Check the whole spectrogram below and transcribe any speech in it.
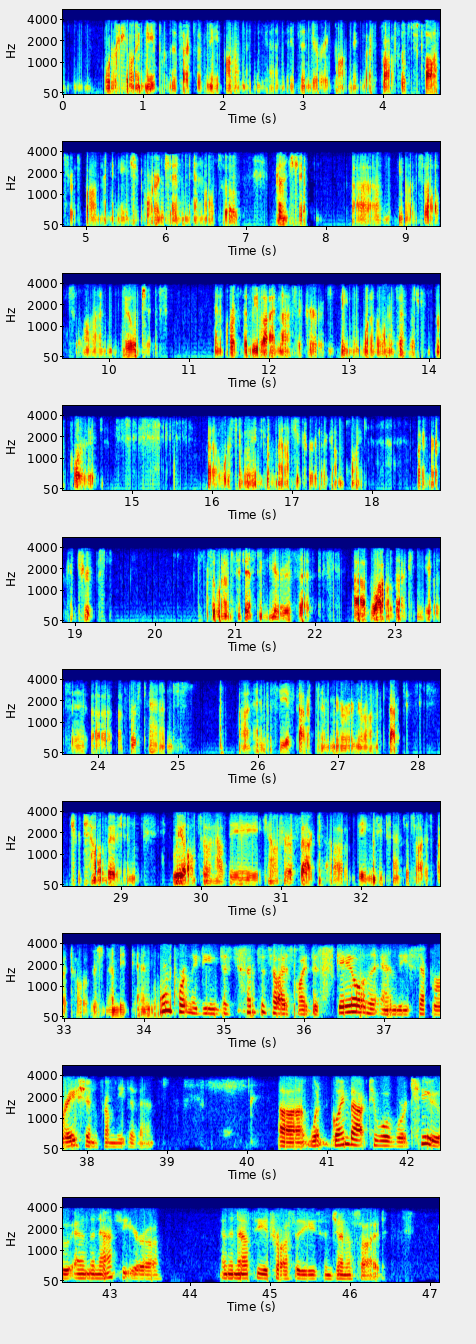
were showing napalm, the effects of napalm and, and incendiary bombing, but phosphorus, phosphorus bombing in Agent Orange and, and also gunship um, you know, assaults on villages. My massacre being one of the ones that was reported, uh, where civilians were massacred at gunpoint by American troops. So what I'm suggesting here is that uh, while that can give us a, a firsthand uh, empathy effect and a mirror neuron effect through television, we also have the counter effect of being desensitized by television and, and more importantly, being desensitized by the scale and the, and the separation from these events. Uh, when, going back to World War II and the Nazi era and the Nazi atrocities and genocide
